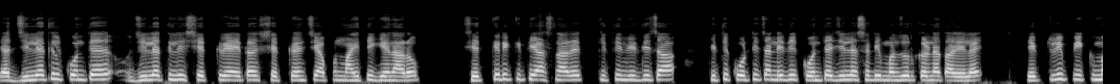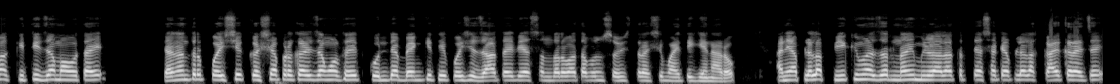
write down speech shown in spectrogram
या जिल्ह्यातील कोणत्या जिल्ह्यातील हे शेतकरी आहेत शेतकऱ्यांची आपण माहिती घेणार आहोत. शेतकरी किती असणार आहेत किती निधीचा किती कोटीचा निधी कोणत्या जिल्ह्यासाठी मंजूर करण्यात आलेला आहे हेक्टरी पीक विमा किती जमा होत आहे त्यानंतर पैसे कशा प्रकारे जमा होत आहेत कोणत्या बँकेत हे पैसे जात आहेत या संदर्भात आपण सविस्तर अशी माहिती घेणार आहोत. आणि आपल्याला पीक विमा जर नाही मिळाला तर त्यासाठी आपल्याला काय करायचं आहे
